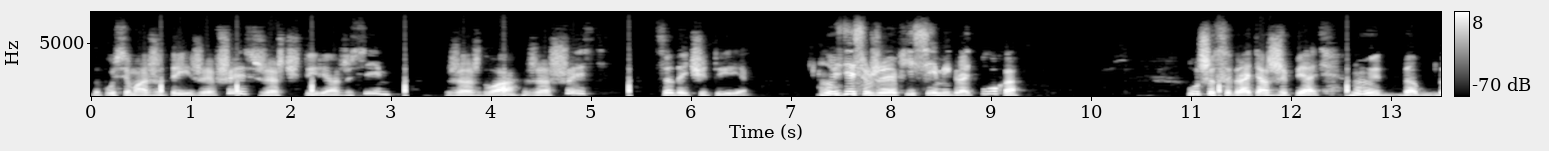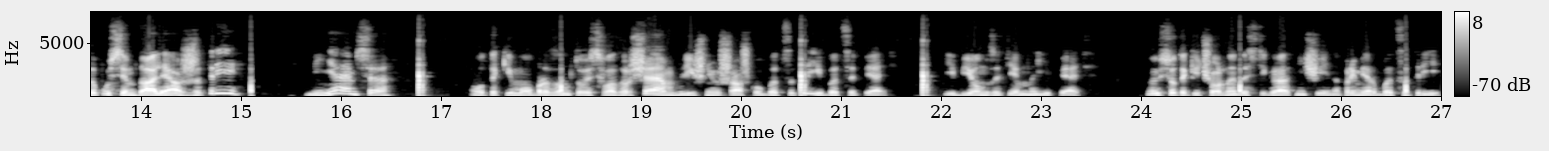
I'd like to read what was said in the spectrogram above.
Допустим, HG3, GF6, GH4, HG7, GH2, GH6, CD4. Ну, здесь уже FE7 играть плохо. Лучше сыграть HG5. Ну и, допустим, далее HG3. Меняемся. Вот таким образом. То есть возвращаем лишнюю шашку BC3 и BC5. и бьем затем на e5. Ну и все-таки черные достигают ничей. Например, bc3,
